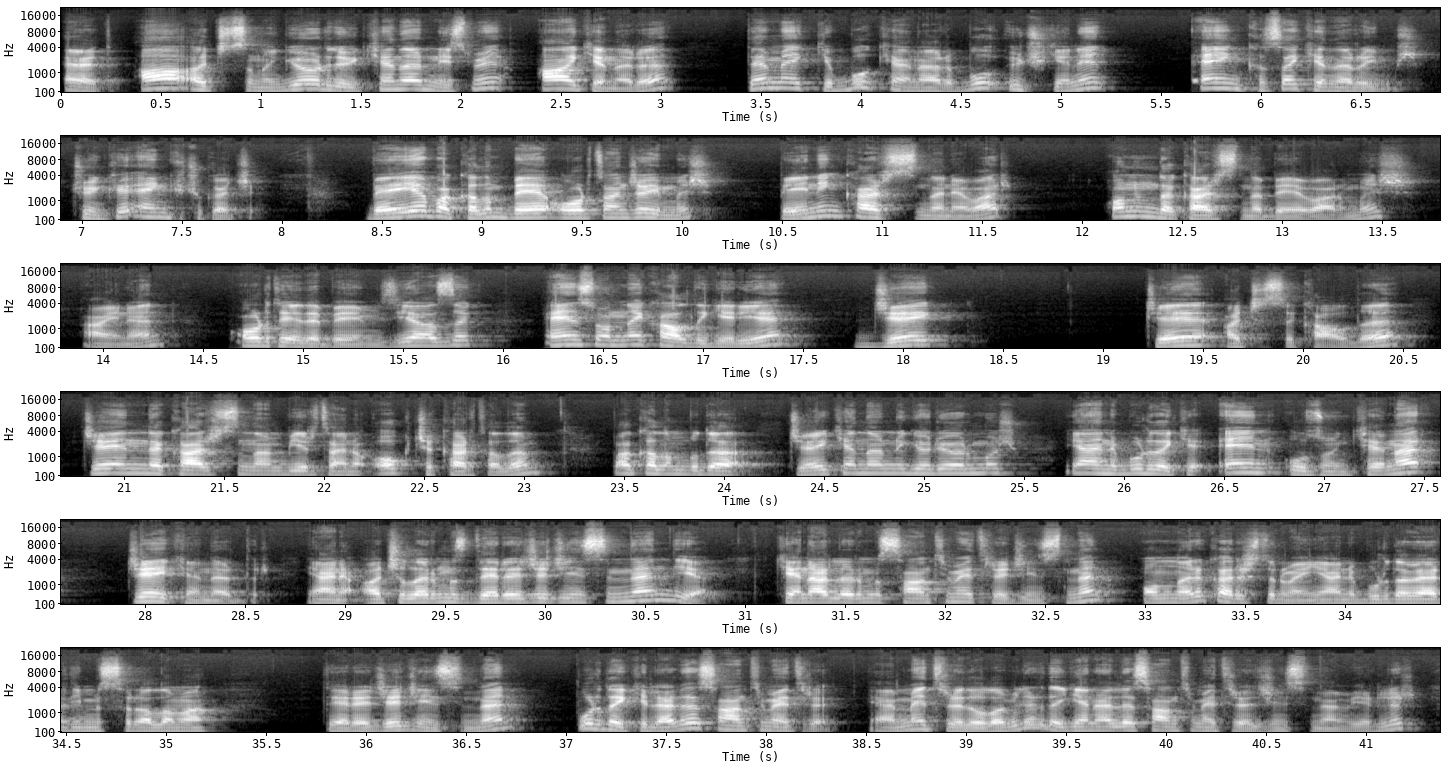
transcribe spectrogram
Evet, A açısının gördüğü kenarın ismi A kenarı. Demek ki bu kenar bu üçgenin en kısa kenarıymış. Çünkü en küçük açı. B'ye bakalım. B ortancaymış. B'nin karşısında ne var? Onun da karşısında B varmış. Aynen. Ortaya da B'mizi yazdık. En son ne kaldı geriye? C C açısı kaldı. C'nin de karşısından bir tane ok çıkartalım. Bakalım bu da C kenarını görüyormuş. Yani buradaki en uzun kenar C kenarıdır. Yani açılarımız derece cinsinden diye kenarlarımız santimetre cinsinden onları karıştırmayın. Yani burada verdiğimiz sıralama derece cinsinden buradakiler de santimetre. Yani metrede olabilir de genelde santimetre cinsinden verilir.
